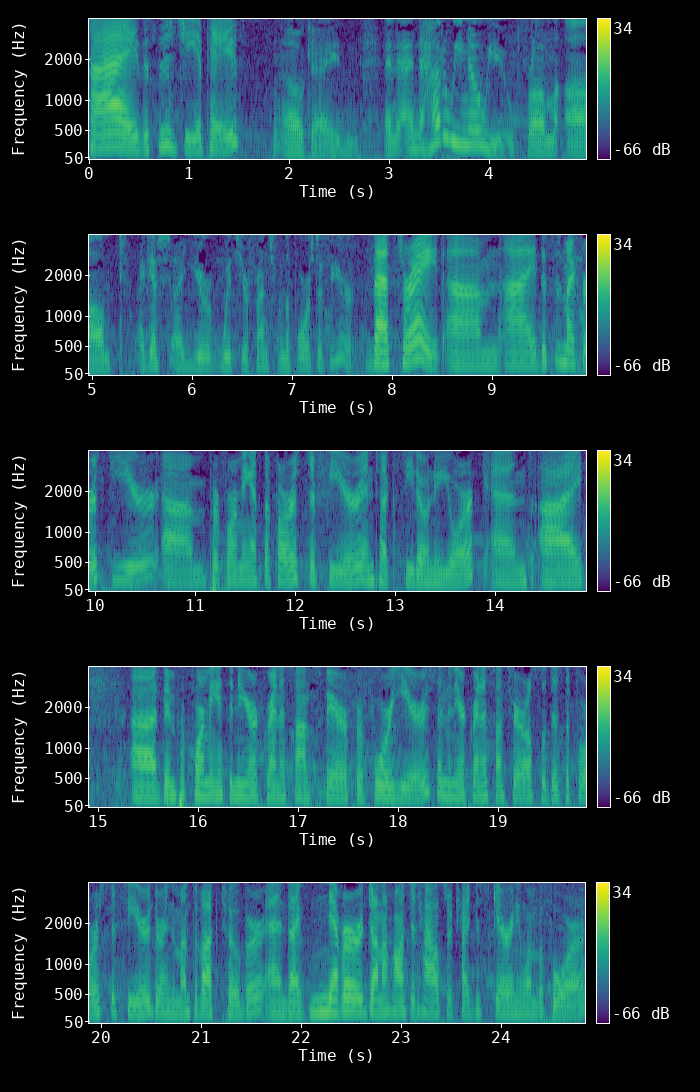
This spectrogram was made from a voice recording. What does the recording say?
Hi, this is Gia Pace. Okay, and and how do we know you from? Um, I guess uh, you're with your friends from the Forest of Fear. That's right. Um, I this is my first year um, performing at the Forest of Fear in Tuxedo, New York, and I. Uh, been performing at the New York Renaissance Fair for four years, and the New York Renaissance Fair also does the Forest of Fear during the month of October. And I've never done a haunted house or tried to scare anyone before.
